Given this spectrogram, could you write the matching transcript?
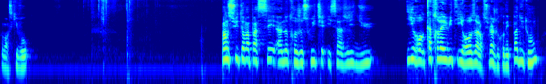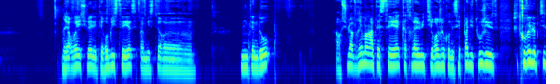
On va voir ce qu'il vaut. Ensuite, on va passer à notre jeu Switch. Il s'agit du Hero 88 Heroes. Alors celui-là, je ne le connais pas du tout. D'ailleurs, vous voyez, celui-là, il était reblisté. Hein, c'est pas un blister euh, Nintendo. Alors celui-là, vraiment à tester. 88 Heroes, je le connaissais pas du tout. J'ai trouvé le petit...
